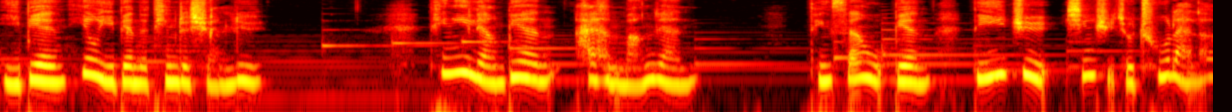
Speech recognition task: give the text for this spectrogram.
一遍又一遍地听着旋律，听一两遍还很茫然，听三五遍第一句兴许就出来了，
